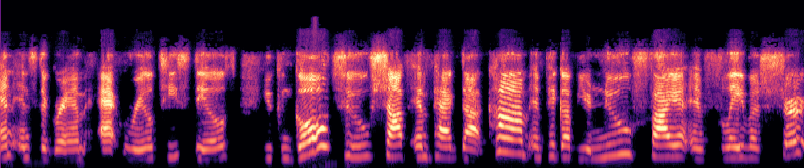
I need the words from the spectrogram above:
and Instagram at Real T Steelz. You can go to shopimpact.com and pick up your new Fire and Flavor shirt.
